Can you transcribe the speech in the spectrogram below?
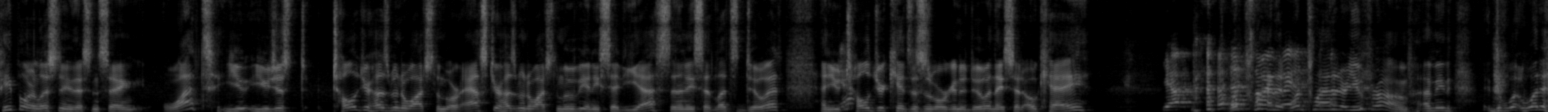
people are listening to this and saying, "What? You you just told your husband to watch them or asked your husband to watch the movie and he said yes and then he said let's do it and you yeah. told your kids this is what we're going to do and they said okay Yep. what planet? what planet are you from? I mean, what? what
